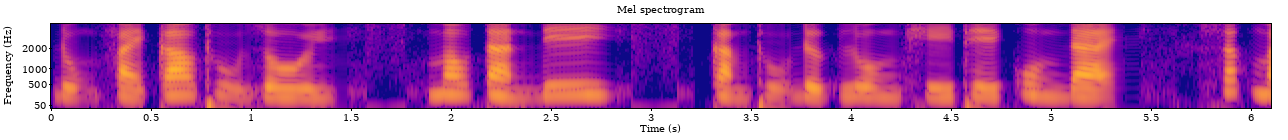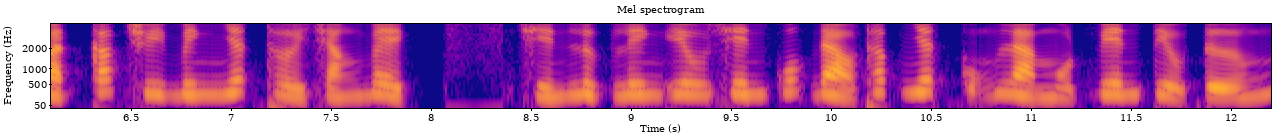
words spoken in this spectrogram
đụng phải cao thủ rồi, mau tản đi. Cảm thụ được luồng khí thế cuồng đại, sắc mặt các truy binh nhất thời trắng bệch. Chiến lực linh yêu trên quốc đảo thấp nhất cũng là một viên tiểu tướng.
